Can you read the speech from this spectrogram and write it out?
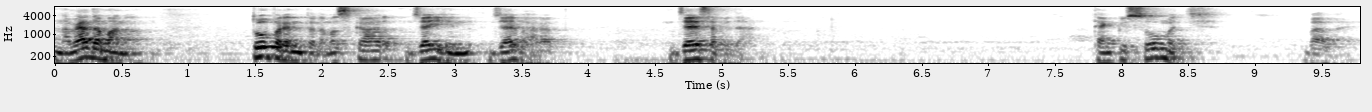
नव्या दमानं. तोपर्यंत नमस्कार. जय हिंद जय भारत. जय संविधान. Thank you so much bye bye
